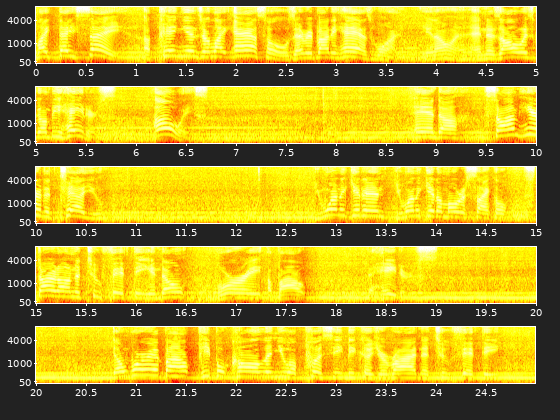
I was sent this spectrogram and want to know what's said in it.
like they say, opinions are like assholes. Everybody has one, you know, and, and there's always going to be haters. Always. And uh, so I'm here to tell you you want to get in, you want to get a motorcycle, start on the 250 and don't worry about the haters. Don't worry about people calling you a pussy because you're riding a 250.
